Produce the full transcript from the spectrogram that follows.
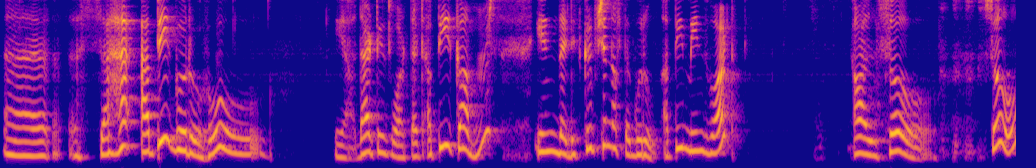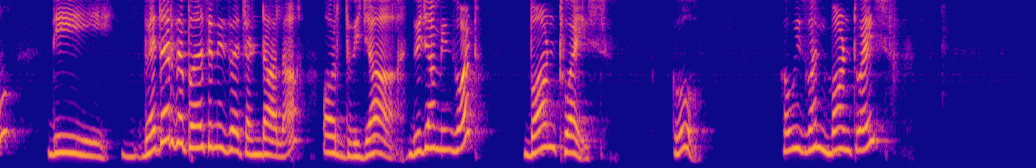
uh, saha api guruhu. Yeah, that is what that api comes in the description of the guru. Api means what? Also. So the whether the person is a chandala or dvija. Dvija means what? Born twice. Oh. How is one born twice?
